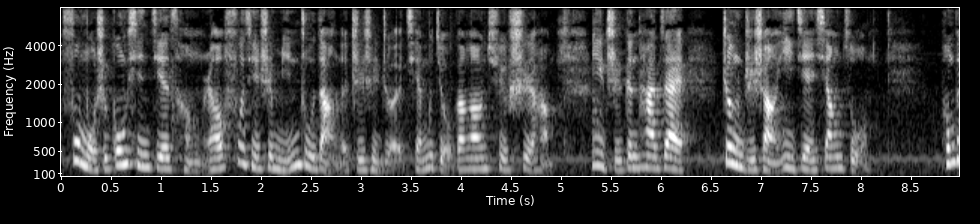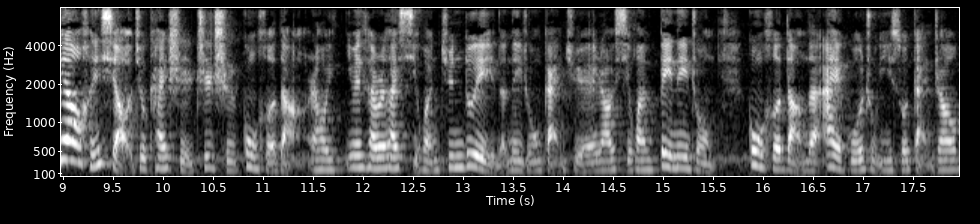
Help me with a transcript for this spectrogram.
父母是工薪阶层，然后父亲是民主党的支持者，前不久刚刚去世哈，一直跟他在。政治上意见相左，蓬佩奥很小就开始支持共和党，然后因为他说他喜欢军队的那种感觉，然后喜欢被那种共和党的爱国主义所感召。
